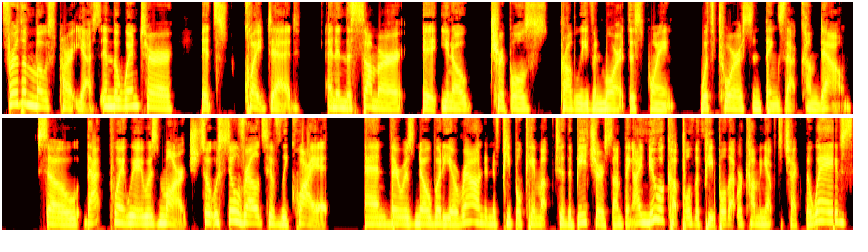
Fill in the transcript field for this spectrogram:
For the most part, yes. In the winter, it's quite dead. And in the summer, it, you know, triples probably even more at this point with tourists and things that come down. So that point, it was March. So it was still relatively quiet and there was nobody around. And if people came up to the beach or something, I knew a couple of the people that were coming up to check the waves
